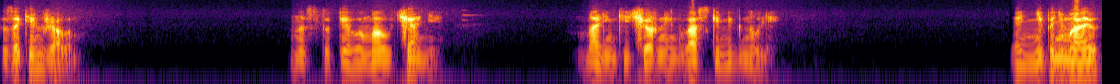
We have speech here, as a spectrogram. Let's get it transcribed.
за кинжалом. Наступило молчание. Маленькие черные глазки мигнули. «Я не понимаю...»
